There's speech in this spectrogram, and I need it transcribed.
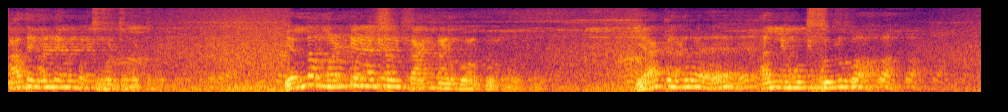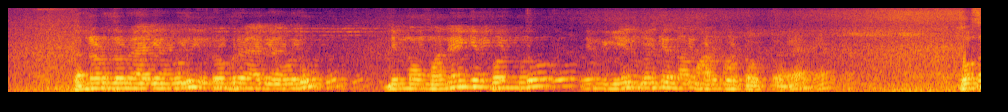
ಖಾತೆಗಳೇ ಮುಚ್ಚಿಬಿಡ್ಬೇಕು ಎಲ್ಲ ಮಲ್ಟಿನ್ಯಾಷನಲ್ ಬ್ಯಾಂಕ್ಗಳಿಗೆ ಹೋಗ್ಬೇಕು. ಯಾಕಂದ್ರೆ ಅಲ್ಲಿ ನಿಮಗೆ ಸುಲಭ. ಕನ್ನಡದವರೇ ಆಗಿರ್ಬೋದು ಇನ್ನೊಬ್ಬರೇ ಆಗಿರ್ಬೋದು, ನಿಮ್ಮ ಮನೆಗೆ ಬಂದು ನಿಮ್ಗೆ ಏನ್ ನಾವು ಮಾಡ್ಕೊಟ್ಟು ಹೋಗ್ತಾರೆ. ಹೊಸ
